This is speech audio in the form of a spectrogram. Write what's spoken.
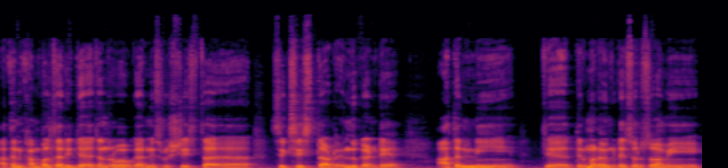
అతను కంపల్సరీ చంద్రబాబు గారిని సృష్టిస్తా శిక్షిస్తాడు. ఎందుకంటే అతన్ని తిరుమల వెంకటేశ్వర స్వామి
